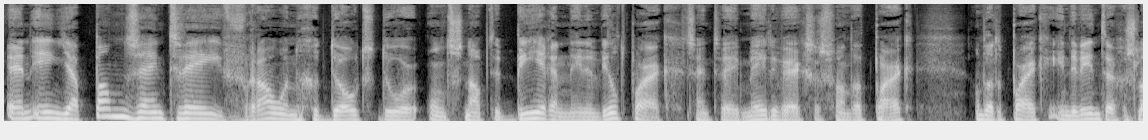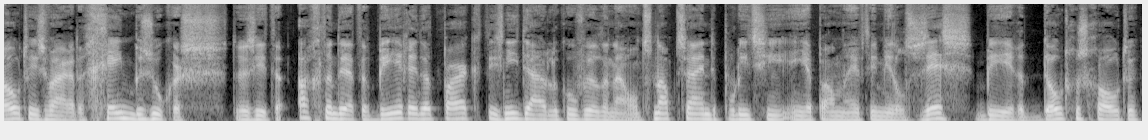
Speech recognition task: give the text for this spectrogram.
En in Japan zijn twee vrouwen gedood door ontsnapte beren in een wildpark. Het zijn twee medewerkers van dat park. Omdat het park in de winter gesloten is, waren er geen bezoekers. Er zitten 38 beren in dat park. Het is niet duidelijk hoeveel er nou ontsnapt zijn. De politie in Japan heeft inmiddels zes beren doodgeschoten...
